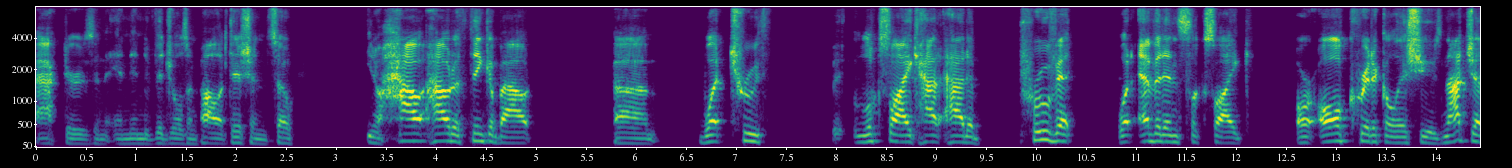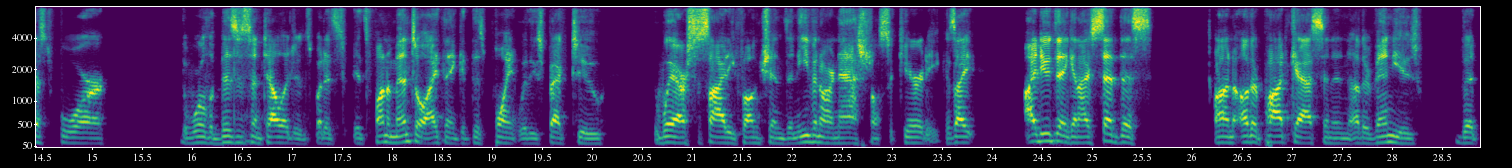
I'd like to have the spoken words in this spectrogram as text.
actors and, and individuals and politicians. So, you know, how how to think about um, what truth uh, looks like, how how to prove it, what evidence looks like, are all critical issues, not just for the world of business intelligence, but it's it's fundamental, I think, at this point with respect to the way our society functions and even our national security. Because I I do think, and I've said this on other podcasts and in other venues, that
